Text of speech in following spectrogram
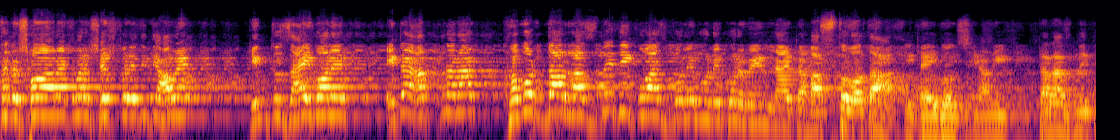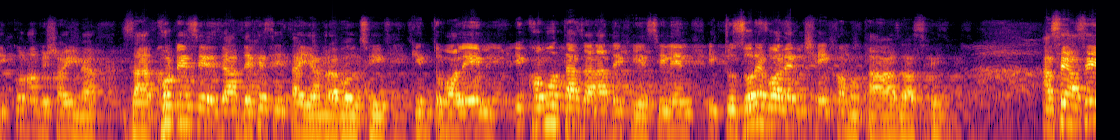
থাকে সব একবারে শেষ করে দিতে হবে। কিন্তু যাই বলেন, এটা আপনারা খবরদার রাজনৈতিক ওয়াজ বলে মনে করবেন না, এটা বাস্তবতা, এটাই বলছি আমি। এটা রাজনৈতিক কোনো বিষয় না, যা ঘটেছে, যা দেখেছি, তাই আমরা বলছি। কিন্তু বলেন, এই ক্ষমতা যারা দেখিয়েছিলেন, একটু জোরে বলেন, সেই ক্ষমতা আজ আছে। আছে আছে।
